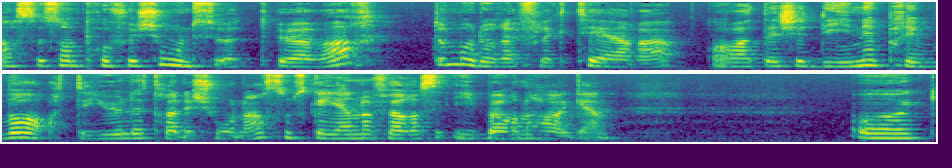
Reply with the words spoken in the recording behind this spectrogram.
Altså Som profesjonsutøver da må du reflektere over at det ikke er dine private juletradisjoner som skal gjennomføres i barnehagen. Og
